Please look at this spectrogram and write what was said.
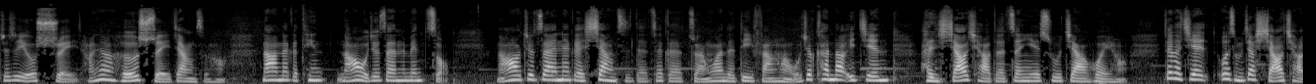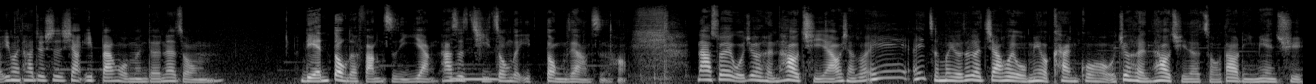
就是有水，好像河水这样子哈。然后那个听，然后我就在那边走，然后就在那个巷子的这个转弯的地方哈，我就看到一间很小巧的真耶稣教会哈。这个街为什么叫小巧？因为它就是像一般我们的那种连栋的房子一样，它是其中的一栋这样子哈。那所以我就很好奇啊，我想说，哎哎，怎么有这个教会？我没有看过，我就很好奇的走到里面去。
